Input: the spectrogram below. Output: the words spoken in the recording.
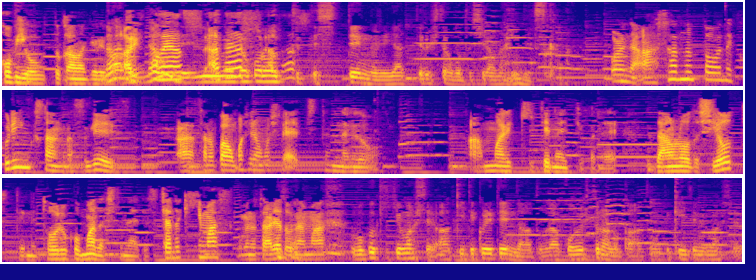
媚びを打っとかなければ。ありがとうございます。有名どころあって言って知ってんのにやってる人のこと知らないんですか？これね、朝のパはね、クリンクさんがすげえ、あ朝のパ面白い面白いって言ってんだけど、あんまり聞いてないっていうかね、ダウンロードしようって言ってね、登録をまだしてないです。ちゃんと聞きます。ごめんなさい、ありがとうございます。僕聞きましたよ。あ、聞いてくれてんだと思って、あ、こういう人なのかと思って聞いてみましたよ。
